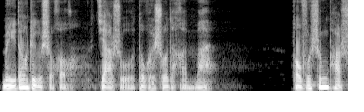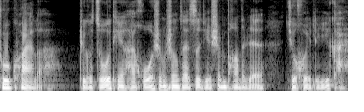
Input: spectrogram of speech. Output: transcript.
每到这个时候，家属都会说得很慢，仿佛生怕说快了，这个昨天还活生生在自己身旁的人就会离开。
